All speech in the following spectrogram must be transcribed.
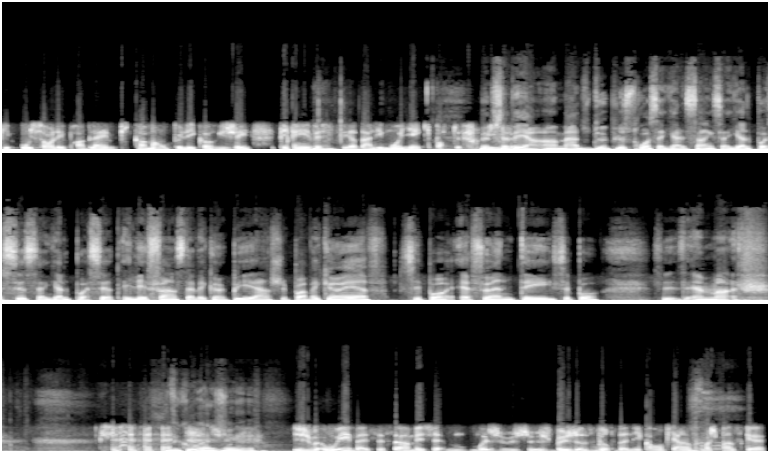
puis où sont les problèmes, puis comment on peut les corriger, puis investir dans les moyens qui portent fruit. Vous savez, en, maths, 2 plus 3, ça égale 5, ça égale pas 6, ça égale pas 7. Éléphant, c'est avec un PH, c'est pas avec un F, c'est pas F-E-N-T, c'est pas... C'est un... Oui, ben c'est ça, mais moi je, veux juste vous redonner confiance. Moi je pense que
